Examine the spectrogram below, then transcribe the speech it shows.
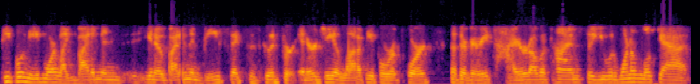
people need more like vitamin, you know, vitamin B6 is good for energy. A lot of people report that they're very tired all the time. So you would want to look at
